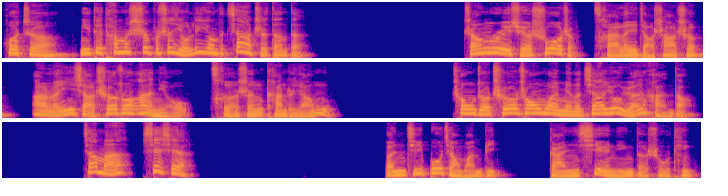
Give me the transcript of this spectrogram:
或者你对他们是不是有利用的价值等等。张瑞雪说着，踩了一脚刹车，按了一下车窗按钮，侧身看着杨木，冲着车窗外面的加油员喊道：“加满，谢谢。”本集播讲完毕。感谢您的收听。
